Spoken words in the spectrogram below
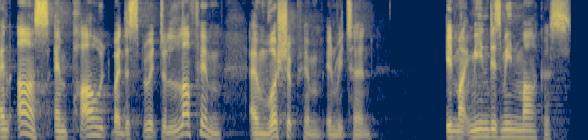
and us empowered by the Spirit to love Him and worship Him in return. It might mean this mean Marcus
